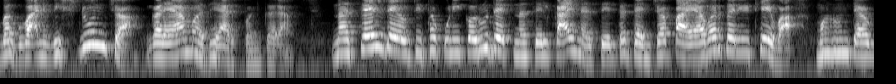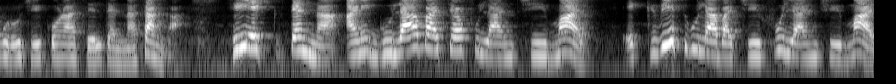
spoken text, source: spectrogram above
भगवान विष्णूंच्या गळ्यामध्ये अर्पण करा. नसेल देव तिथं कुणी करू देत नसेल काय नसेल तर त्यांच्या पायावर तरी ठेवा. म्हणून त्या गुरुजी कोण असेल त्यांना सांगा. ही एक त्यांना आणि गुलाबाच्या फुलांची माळ एकवीस गुलाबाची फुलांची माळ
